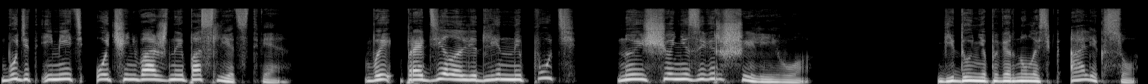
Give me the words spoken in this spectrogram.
будет иметь очень важные последствия. Вы проделали длинный путь, но еще не завершили его. Ведунья повернулась к Алексу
